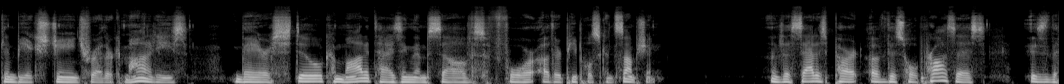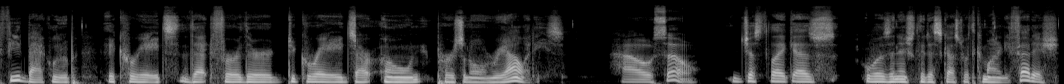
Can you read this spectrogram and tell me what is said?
can be exchanged for other commodities, they are still commoditizing themselves for other people's consumption. The saddest part of this whole process is the feedback loop it creates that further degrades our own personal realities. How so? Just like as was initially discussed with commodity fetish,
